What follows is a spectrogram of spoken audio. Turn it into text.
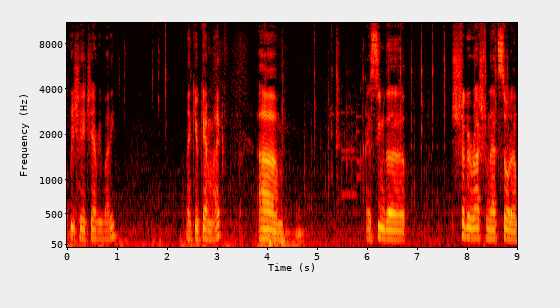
Appreciate you, everybody. Thank you again, Mike. Um, I assume the sugar rush from that soda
